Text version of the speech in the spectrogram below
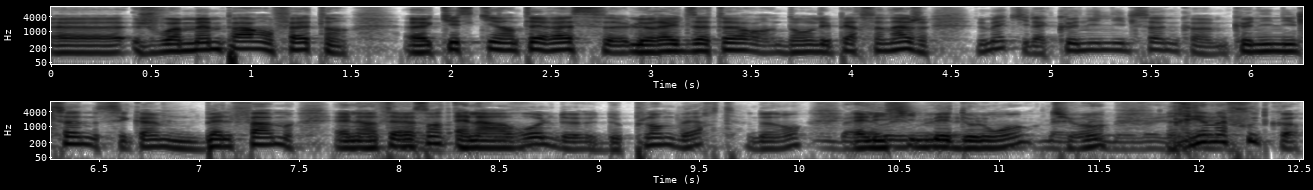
Euh, je vois même pas en fait euh, qu'est-ce qui intéresse le réalisateur dans les personnages. Le mec, il a Connie Nielsen quand même. Connie Nielsen, c'est quand même une belle femme. Elle est intéressante. Elle a un rôle de, de plante verte dedans. Bah Elle est filmée mais- de loin, bah tu vois. bah oui, rien à foutre quoi.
